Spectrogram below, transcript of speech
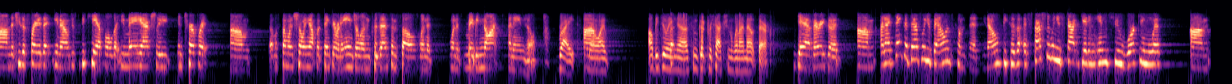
um, that she's afraid that you know just to be careful that you may actually interpret um, someone showing up would think they're an angel and presents themselves when it's when it's maybe not an angel. Right. Um, no, I, I'll be doing uh, some good protection when I'm out there. Yeah, very good. Um, and I think that that's where your balance comes in, you know, because especially when you start getting into working with, um,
